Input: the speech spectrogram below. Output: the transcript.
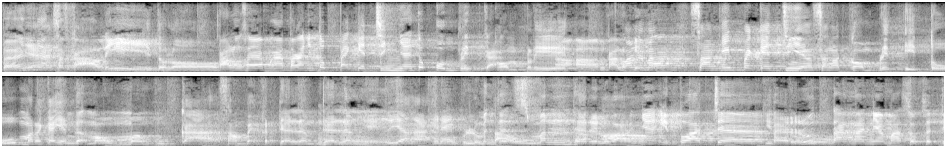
banyak sekali gitu loh. Kalau saya mengatakan itu packagingnya itu komplit kak. komplit. Ah. gitu. Kalau kita- memang saking packaging yang sangat komplit itu, mereka yang nggak mau membuka sampai ke dalam-dalamnya itu yang akhirnya belum tahu. Dari ah. luarnya itu aja. Begitu. Baru tangannya masuk sedikit.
